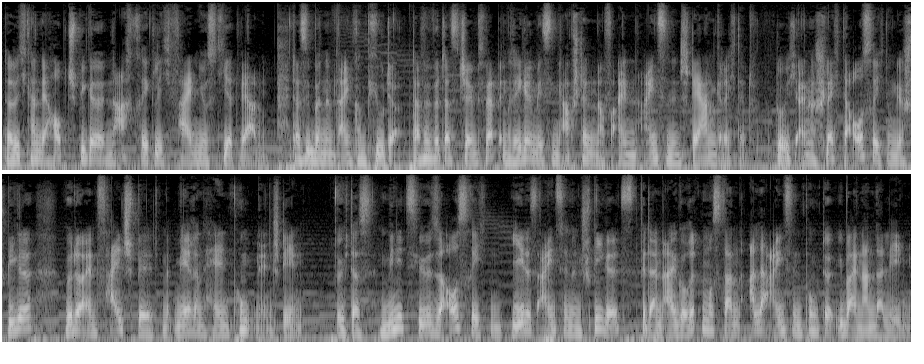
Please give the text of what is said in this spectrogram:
Dadurch kann der Hauptspiegel nachträglich fein justiert werden. Das übernimmt ein Computer. Dafür wird das James Webb in regelmäßigen Abständen auf einen einzelnen Stern gerichtet. Durch eine schlechte Ausrichtung der Spiegel würde ein Falschbild mit mehreren hellen Punkten entstehen. Durch das minutiöse Ausrichten jedes einzelnen Spiegels wird ein Algorithmus dann alle einzelnen Punkte übereinander legen,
